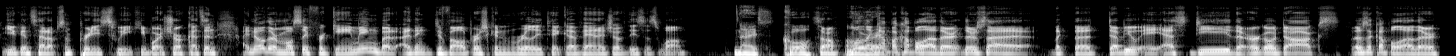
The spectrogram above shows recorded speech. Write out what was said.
you can set up some pretty sweet keyboard shortcuts. And I know they're mostly for gaming, but I think developers can really take advantage of these as well. nice. Cool. So we'll All link right. up a couple other. There's uh like the WASD, the ErgoDox. There's a couple other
